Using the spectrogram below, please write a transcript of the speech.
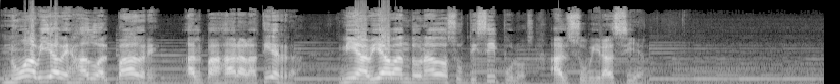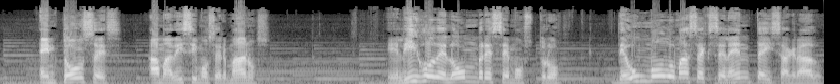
no había dejado al Padre al bajar a la tierra, ni había abandonado a sus discípulos al subir al cielo. Entonces, amadísimos hermanos, el Hijo del Hombre se mostró de un modo más excelente y sagrado,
